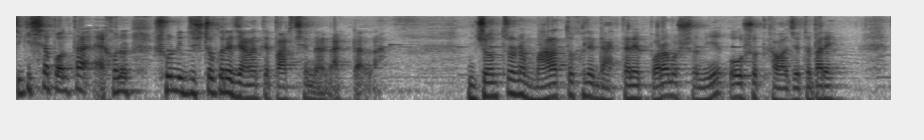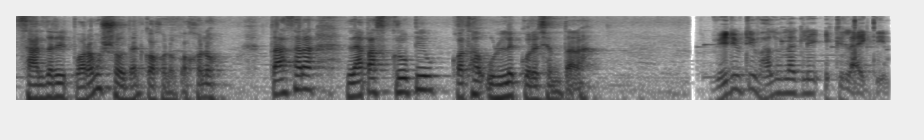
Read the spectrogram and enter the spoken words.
চিকিৎসা পন্থা এখনও সুনির্দিষ্ট করে জানাতে পারছেন না ডাক্তাররা। যন্ত্রণা মারাত্মক হলে ডাক্তারের পরামর্শ নিয়ে ঔষধ খাওয়া যেতে পারে। সার্জারির পরামর্শও দেন কখনো কখনো। তাছাড়া ল্যাপাস্ক্রোপিও কথা উল্লেখ করেছেন তারা। ভিডিওটি ভালো লাগলে একটি লাইক দিন।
